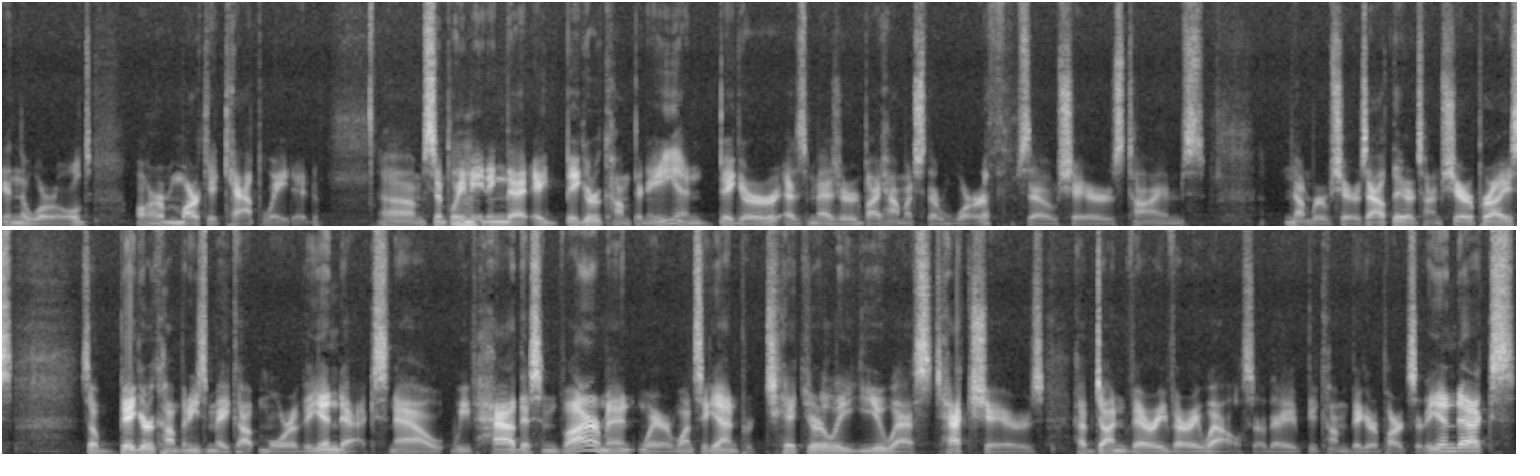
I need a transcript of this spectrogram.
in the world are market cap weighted. Um, simply mm-hmm. meaning that a bigger company and bigger as measured by how much they're worth, so shares times number of shares out there times share price, so bigger companies make up more of the index. Now, we've had this environment where, once again, particularly US tech shares have done very, very well. So they've become bigger parts of the index.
